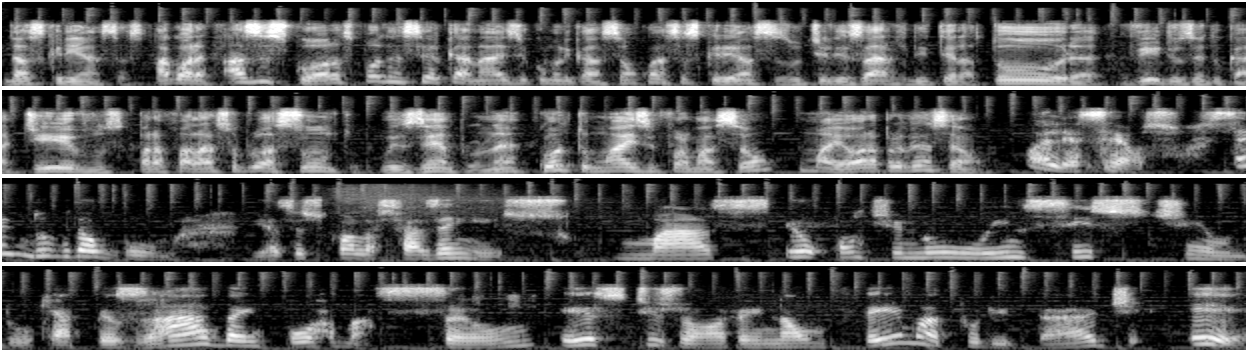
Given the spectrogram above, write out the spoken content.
das crianças. Agora, as escolas podem ser canais de comunicação com essas crianças, utilizar literatura, vídeos educativos para falar sobre o assunto. O exemplo, né? Quanto mais informação, maior a prevenção. Olha, Celso, sem dúvida alguma, e as escolas fazem isso mas eu continuo insistindo que, apesar da informação, este jovem não tem maturidade e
